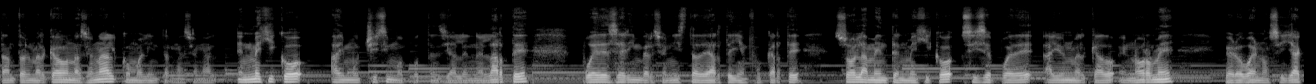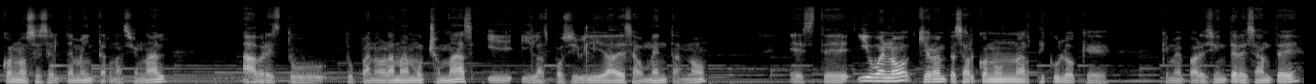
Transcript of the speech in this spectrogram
tanto el mercado nacional como el internacional. En México hay muchísimo potencial en el arte. Puedes ser inversionista de arte y enfocarte solamente en México. Sí se puede, hay un mercado enorme, pero bueno, si ya conoces el tema internacional, abres tu, panorama mucho más y, y las posibilidades aumentan, ¿no? Este, y bueno, quiero empezar con un artículo que, me pareció interesante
